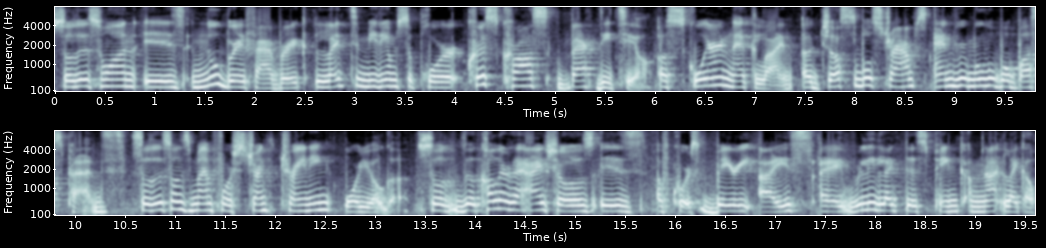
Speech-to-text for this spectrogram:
So this one is Nubray fabric, light to medium support, crisscross back detail, a square neckline, adjustable straps, and removable bust pads. So this one's meant for strength training or yoga. So the color that I chose is, of course, berry ice. I really like this pink. I'm not like a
